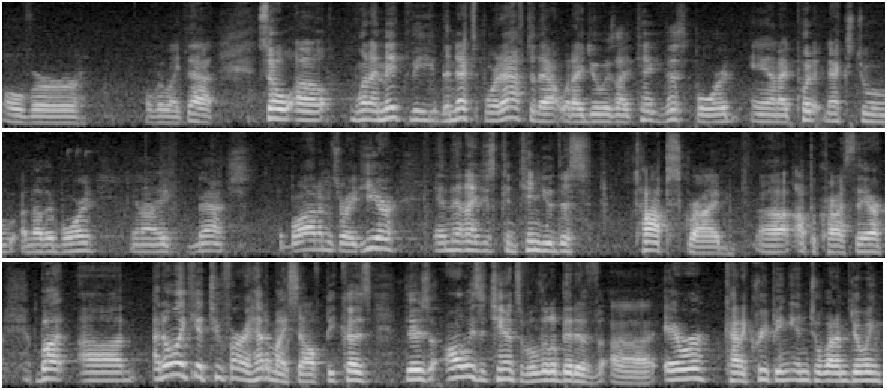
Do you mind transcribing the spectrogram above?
over over like that. So uh, when I make the, the next board after that, what I do is I take this board and I put it next to another board and I match the bottoms right here and then I just continue this top scribe uh, up across there. But uh, I don't like to get too far ahead of myself because there's always a chance of a little bit of uh, error kind of creeping into what I'm doing.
